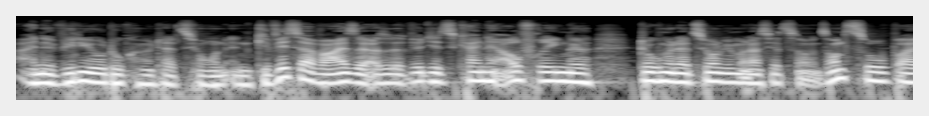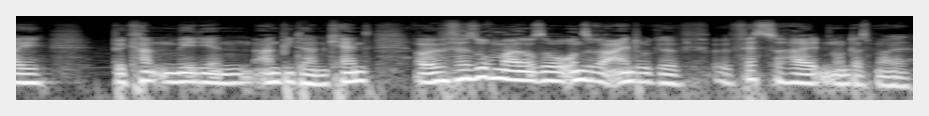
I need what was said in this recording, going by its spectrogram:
eine Videodokumentation in gewisser Weise, also das wird jetzt keine aufregende Dokumentation, wie man das jetzt so- sonst so bei bekannten Medienanbietern kennt, aber wir versuchen mal so unsere Eindrücke festzuhalten und das mal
